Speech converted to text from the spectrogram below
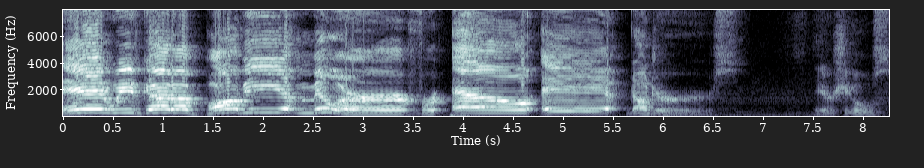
And we've got a Bobby Miller for L.A. Dodgers. There she goes.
